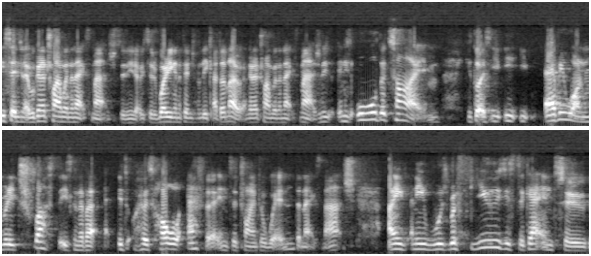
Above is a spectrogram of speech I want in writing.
he said, you know, we're going to try and win the next match. You know, he said, where are you going to finish the league? I don't know. I'm going to try and win the next match. And he's, and he's all the time, he's got, he, he, everyone really trusts that he's going to have his whole effort into trying to win the next match. And he, and he was, refuses to get into,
